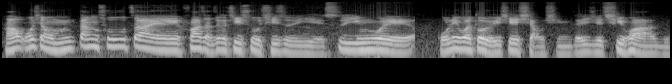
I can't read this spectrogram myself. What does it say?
好，我想我们当初在发展这个技术，其实也是因为。国内外都有一些小型的一些气化炉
